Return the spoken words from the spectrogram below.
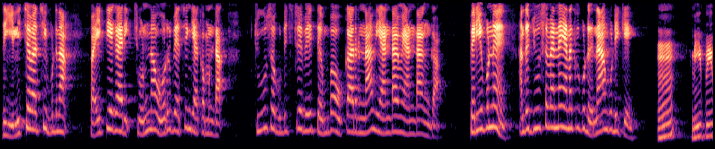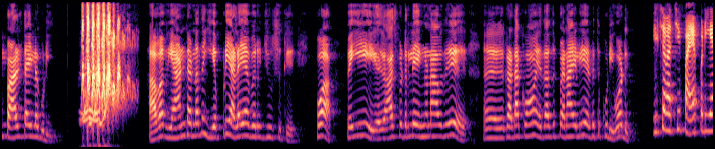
இந்த இழிச்ச வச்சு இப்படிதான். பைத்தியக்காரி சொன்னா ஒரு பேச்சும் கேட்க மாட்டா. ஜூஸை குடிச்சிட்டு போய் தெம்பா உட்காருன்னா வேண்டாம் வேண்டாங்க. பெரிய பொண்ணு அந்த ஜூஸை வேணா எனக்கு கொடு நான் குடிக்கேன். ம் நீ போய் பால்டாயில் குடி. அவ வேண்டானதை எப்படி அலையா வெறும் ஜூஸுக்கு போ போய் ஹாஸ்பிட்டலில் எங்கனாவது கிடக்கும் ஏதாவது பெனாயிலையும் எடுத்து குடி ஓடு. இழிச்ச வச்சு பயப்படியா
